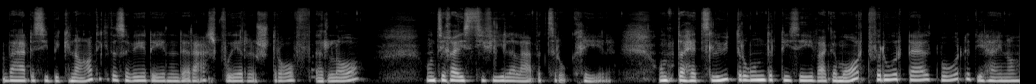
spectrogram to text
werden sie begnadigt, also werden ihnen den Rest von ihrer Strafe erlassen und sie können ins zivile Leben zurückkehren. Und da hat es Leute darunter, die sind wegen Mord verurteilt wurden, die haben noch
